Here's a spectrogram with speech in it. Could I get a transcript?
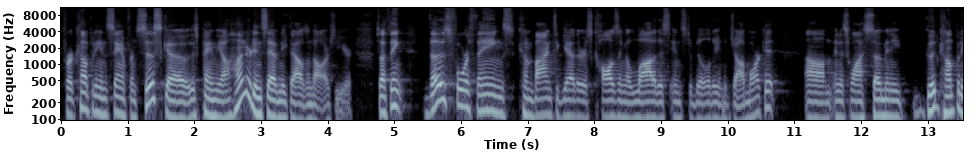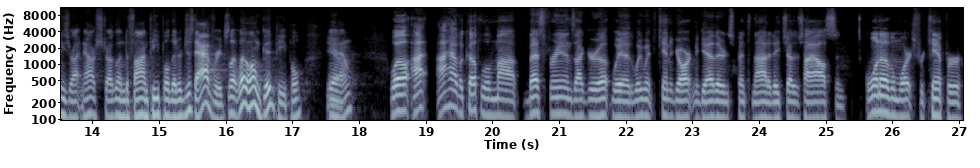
for a company in san francisco that's paying me $170000 a year so i think those four things combined together is causing a lot of this instability in the job market. Um, and it's why so many good companies right now are struggling to find people that are just average, let, let alone good people. You Yeah. know, Well, I, I have a couple of my best friends I grew up with. We went to kindergarten together and spent the night at each other's house. And one of them works for Kemper.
